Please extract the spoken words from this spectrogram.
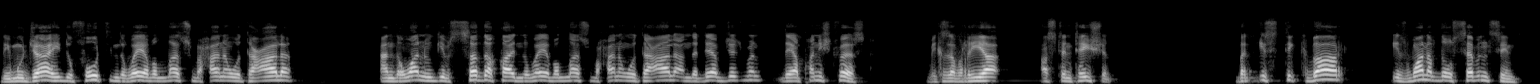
the mujahid who fought in the way of Allah subhanahu wa ta'ala, and the one who gives sadaqah in the way of Allah subhanahu wa ta'ala on the day of judgment, they are punished first because of riya, ostentation. But istikbar is one of those seven sins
